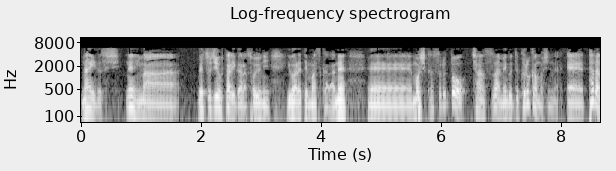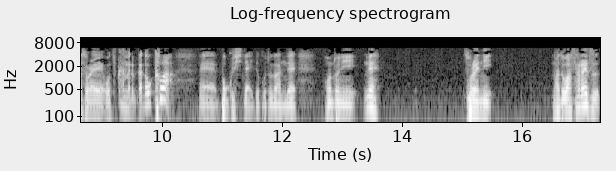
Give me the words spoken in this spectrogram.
ないですし、ね、今、別人二人からそういう風に言われてますからね、えー、もしかするとチャンスは巡ってくるかもしれない。えー、ただそれをつかめるかどうかは、えー、僕次第ということなんで、本当にね、それに惑わされず、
